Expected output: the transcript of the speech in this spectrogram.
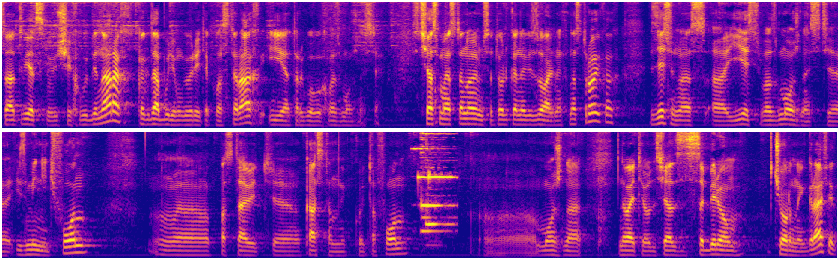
соответствующих вебинарах, когда будем говорить о кластерах и о торговых возможностях. Сейчас мы остановимся только на визуальных настройках. Здесь у нас э, есть возможность э, изменить фон, э, поставить кастомный какой-то фон. Можно, давайте вот сейчас соберем черный график.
